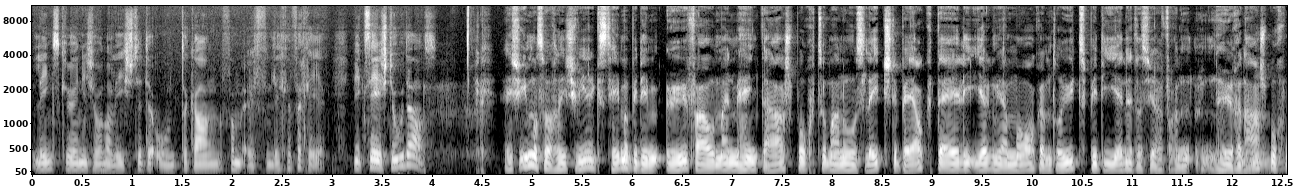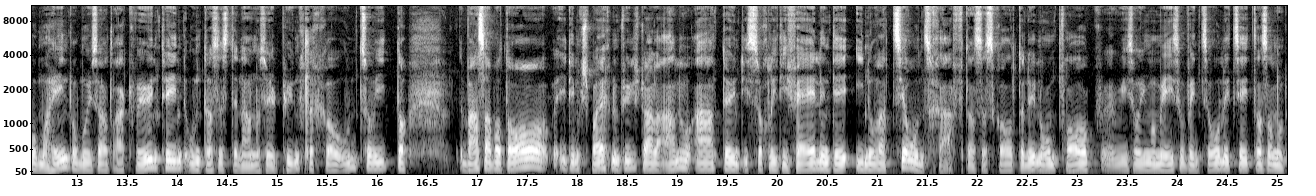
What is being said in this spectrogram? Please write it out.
linksgrüne Journalisten der Untergang vom öffentlichen Verkehr. Wie siehst du das? Es ist immer so ein schwieriges Thema bei dem ÖV. Ich meine, wir haben den Anspruch, um noch das letzte Bergteil irgendwie am Morgen um 3 zu bedienen. Das ist einfach ein, ein höherer Anspruch, den wir haben, wo wir uns auch daran gewöhnt haben und dass es dann auch noch pünktlich gehen und so weiter. Was aber da in dem Gespräch mit dem Flugstaller auch noch antönt, ist so ein die fehlende Innovationskraft. Also es geht da nicht nur um die Frage, wieso immer mehr Subventionen etc., sondern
